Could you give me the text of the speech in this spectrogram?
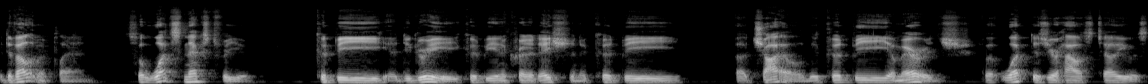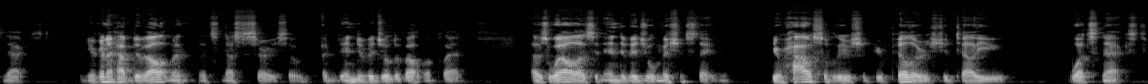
a development plan. So, what's next for you? Could be a degree, it could be an accreditation, it could be a child, it could be a marriage. But what does your house tell you is next? You're going to have development that's necessary. So, an individual development plan, as well as an individual mission statement. Your house of leadership, your pillars should tell you what's next.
